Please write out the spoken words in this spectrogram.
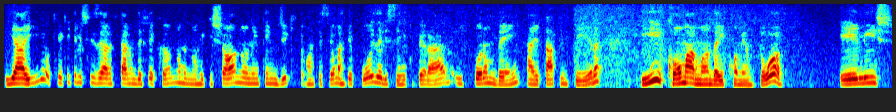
e aí o que, que, que eles fizeram? Ficaram defecando no, no rickshaw, não, não entendi o que aconteceu, mas depois eles se recuperaram e foram bem a etapa inteira, e, como a Amanda aí comentou, eles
